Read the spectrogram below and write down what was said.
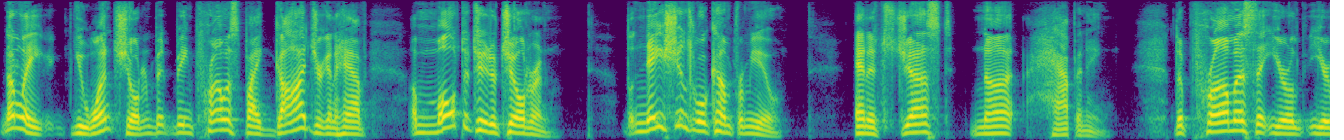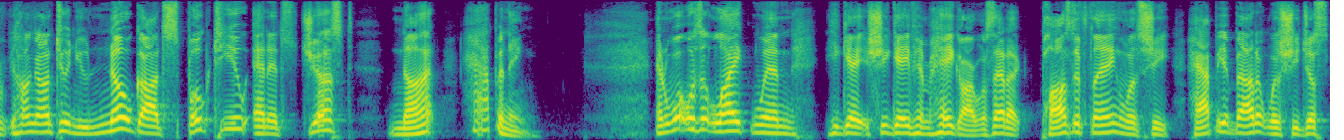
not only you want children, but being promised by God you're going to have a multitude of children. The nations will come from you. And it's just not happening. The promise that you're you're hung on to and you know God spoke to you and it's just not happening. And what was it like when he gave she gave him Hagar. Was that a positive thing? Was she happy about it? Was she just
